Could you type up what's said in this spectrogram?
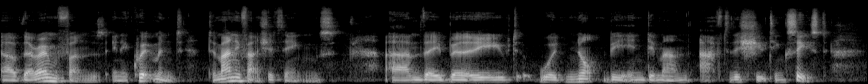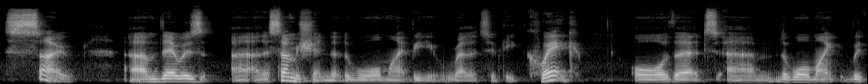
of their own funds in equipment to manufacture things um, they believed would not be in demand after the shooting ceased. So, um, there was uh, an assumption that the war might be relatively quick, or that um, the war might with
